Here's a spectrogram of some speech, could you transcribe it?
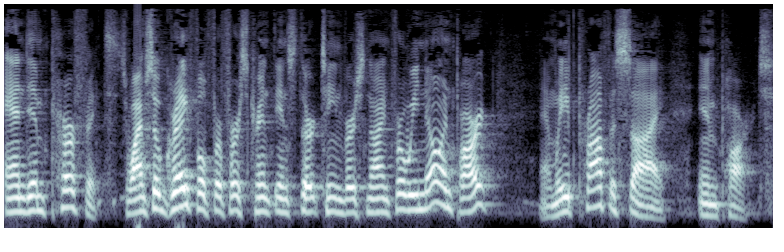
and imperfect. That's why I'm so grateful for 1 Corinthians 13, verse 9. For we know in part, and we prophesy in part.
